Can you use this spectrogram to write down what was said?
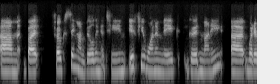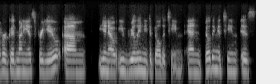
um, but focusing on building a team if you want to make good money uh, whatever good money is for you um, you know you really need to build a team. And building a team is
